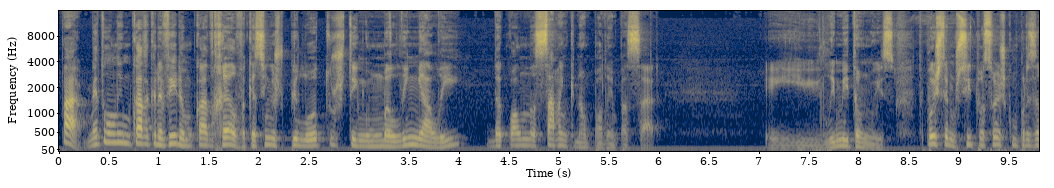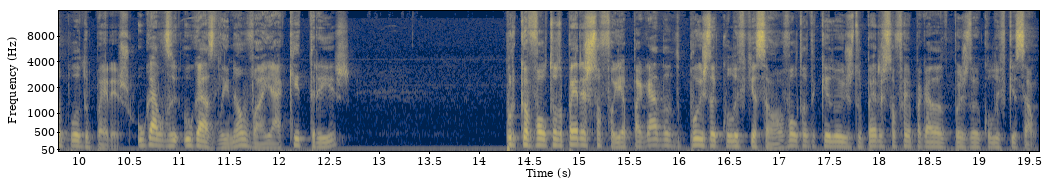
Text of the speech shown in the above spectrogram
Pá, metam ali um bocado de gravilha, um bocado de relva, que assim os pilotos têm uma linha ali da qual não sabem que não podem passar. E limitam isso. Depois temos situações como, por exemplo, a do Pérez. O Gasly, o Gasly não vai à Q3 porque a volta do Pérez só foi apagada depois da qualificação. A volta da Q2 do Pérez só foi apagada depois da qualificação.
